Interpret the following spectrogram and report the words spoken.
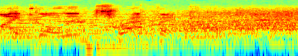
Michael in traffic.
